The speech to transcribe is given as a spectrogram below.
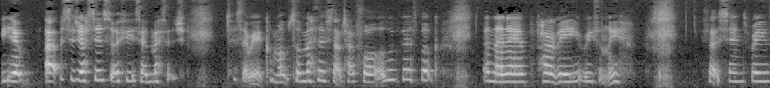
you know app suggested. So if you said message to Siri, it come up. So message, Snapchat, photos, and Facebook. And then I have apparently recently searched Sainsbury's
